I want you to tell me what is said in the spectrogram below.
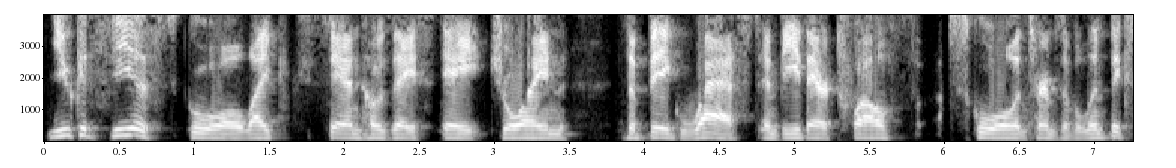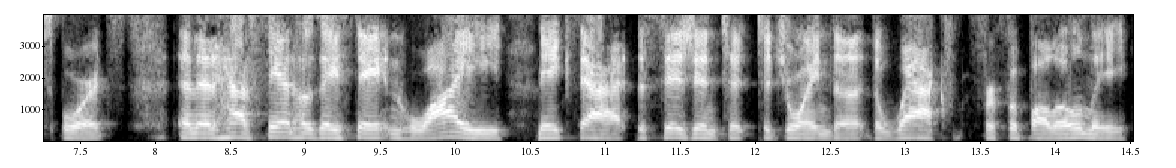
you could see a school like San Jose State join the Big West and be their 12th school in terms of Olympic sports, and then have San Jose State and Hawaii make that decision to, to join the, the WAC for football only,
